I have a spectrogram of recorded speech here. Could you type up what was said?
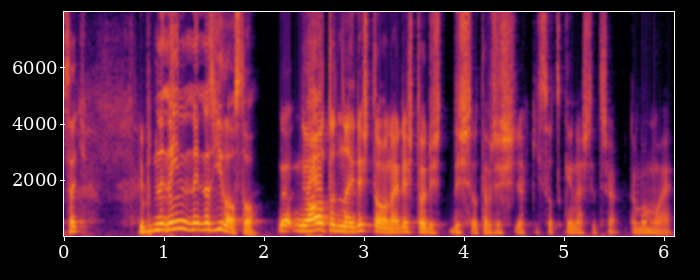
Seď. Ne, ne, ne, nezdílel jsi to? No, jo, to najdeš to, najdeš to, když, když otevřeš jaký socky naše třeba, nebo moje.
